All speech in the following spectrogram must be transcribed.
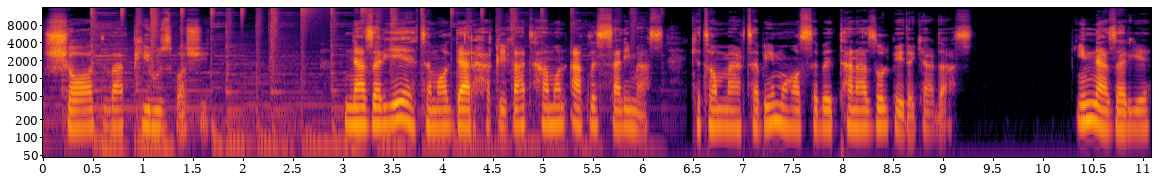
شاد و پیروز باشید. نظریه احتمال در حقیقت همان عقل سلیم است که تا مرتبه محاسبه تنزل پیدا کرده است. این نظریه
